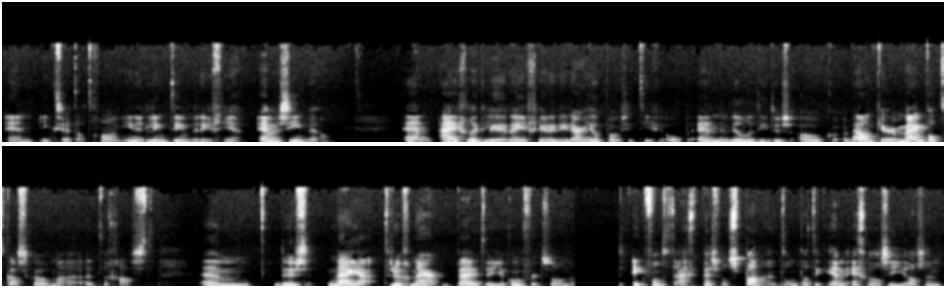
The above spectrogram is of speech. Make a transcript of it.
en ik zet dat gewoon in het LinkedIn berichtje. En we zien wel. En eigenlijk reageerde hij daar heel positief op. En wilde die dus ook wel een keer in mijn podcast komen eh, te gast. Ehm, dus nou ja, terug naar buiten je comfortzone. Ik vond het eigenlijk best wel spannend, omdat ik hem echt wel zie als een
